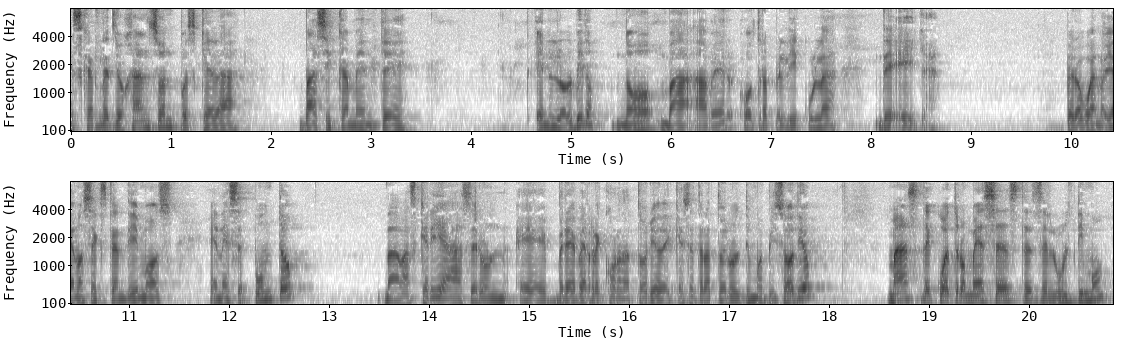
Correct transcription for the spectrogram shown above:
Scarlett Johansson pues queda básicamente en el olvido. No va a haber otra película de ella. Pero bueno, ya nos extendimos en ese punto. Nada más quería hacer un eh, breve recordatorio de qué se trató el último episodio. Más de cuatro meses desde el último.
